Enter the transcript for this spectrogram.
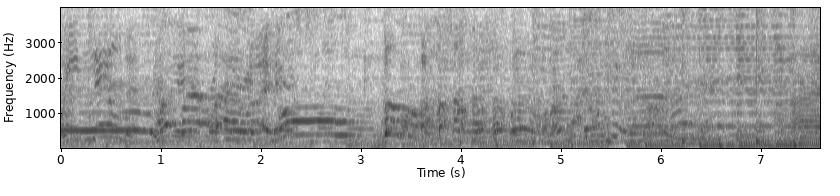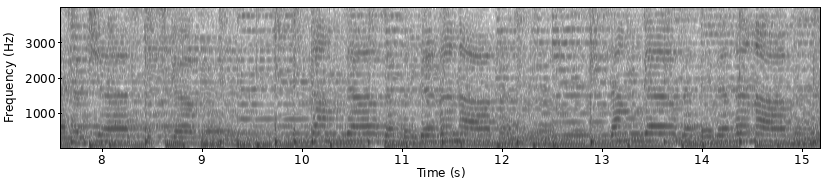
We nailed it. Come my way. I have just discovered some girls are bigger than others. Some girls are bigger than others.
